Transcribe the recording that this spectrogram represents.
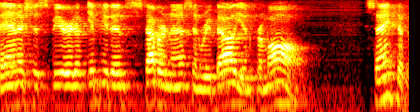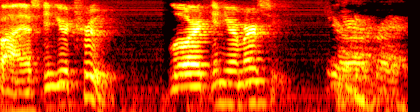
Banish the spirit of impudence, stubbornness, and rebellion from all. Sanctify us in your truth. Lord, in your mercy. Hear our prayer.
